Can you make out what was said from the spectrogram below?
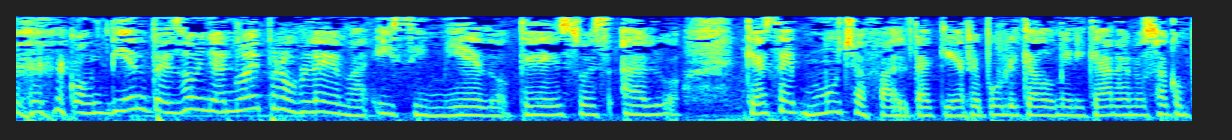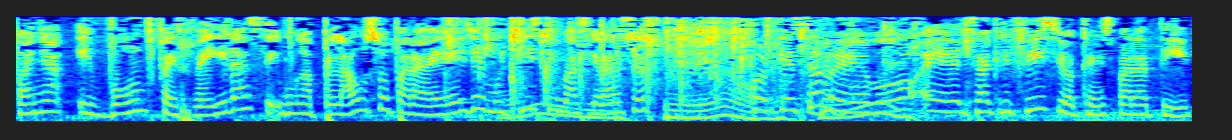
con dientes, uñas, no hay problema y sin miedo, que eso es algo que hace mucha falta aquí en República Dominicana. Nos acompaña Ivonne Ferreira, sí, un aplauso para ella y muchísimas gracias porque sabemos el sacrificio que es para ti,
